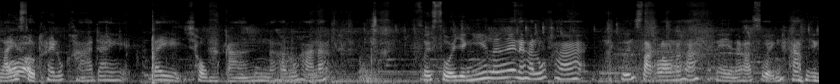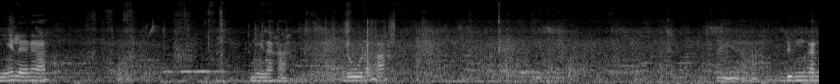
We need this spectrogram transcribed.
ไลฟ์สดให้ลูกค้าได้ได้ชมกันนะคะ ลูกค้านะ สวยๆอย่างนี้เลยนะคะ ลูกค้าพื้นสักเรานะคะนี่นะคะ สวยงามอย่างนี้เลยนะคะ นี่นะคะ ดูนะคะนี่นะคะ ดึงกัน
